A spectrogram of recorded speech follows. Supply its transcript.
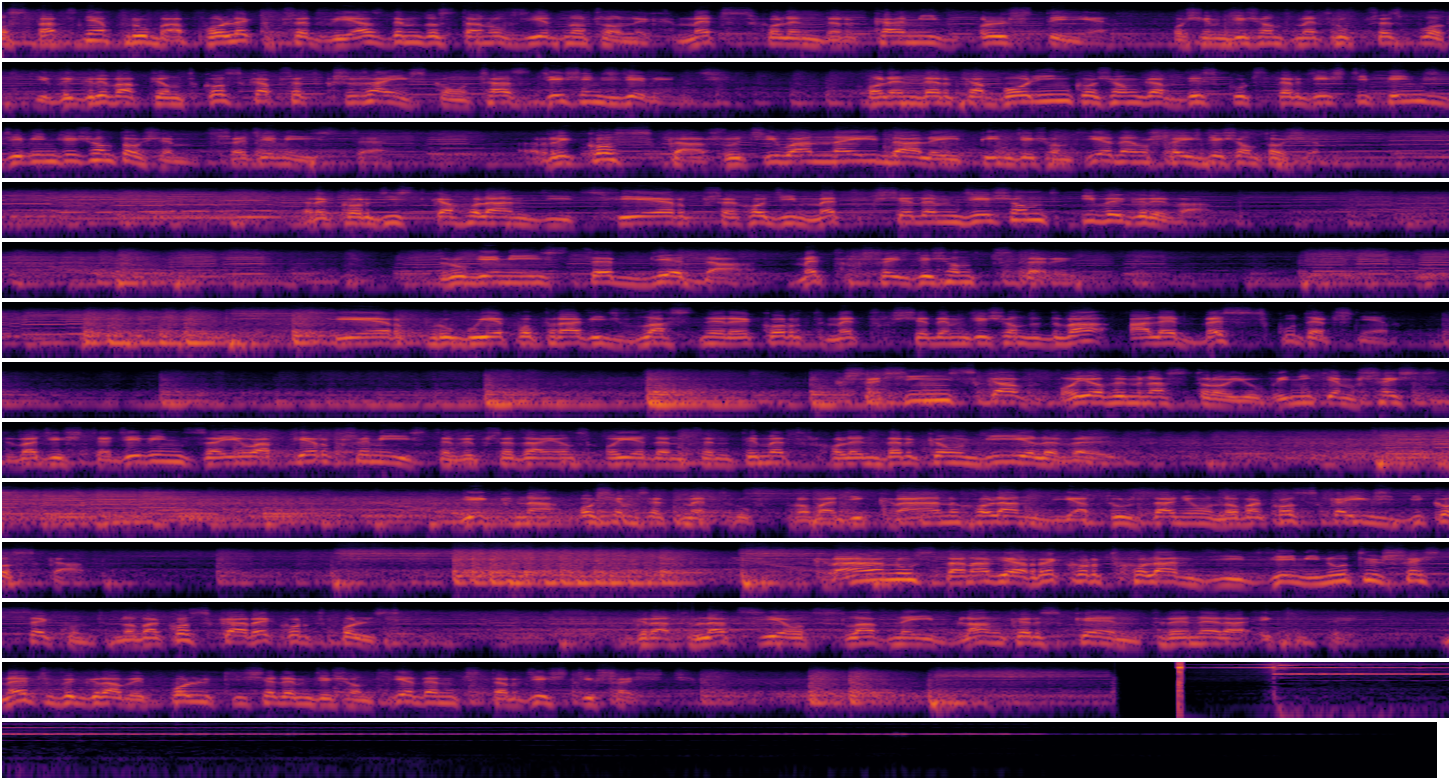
Ostatnia próba Polek przed wyjazdem do Stanów Zjednoczonych. Mecz z Holenderkami w Olsztynie. 80 metrów przez płotki. Wygrywa Piątkowska przed Krzyżańską. Czas 10-9. Holenderka Boling osiąga w dysku 45-98. Trzecie miejsce. Rykowska rzuciła najdalej 51-68. Rekordzistka Holandii Cwier przechodzi 1,70 m i wygrywa. Drugie miejsce Bieda, 1,64 m. Thier próbuje poprawić własny rekord 1,72 m, ale bezskutecznie. Krzesińska w bojowym nastroju wynikiem 6,29 zajęła pierwsze miejsce, wyprzedzając o 1 cm Holenderkę Wieleweld. Bieg na 800 metrów prowadzi Kran Holandia, tuż za nią Nowakowska i Żbikowska. Kran ustanawia rekord Holandii 2 minuty 6 sekund, Nowakowska rekord Polski. Gratulacje od sławnej Blankers Ken, trenera ekipy. Mecz wygrały Polki 71-46.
